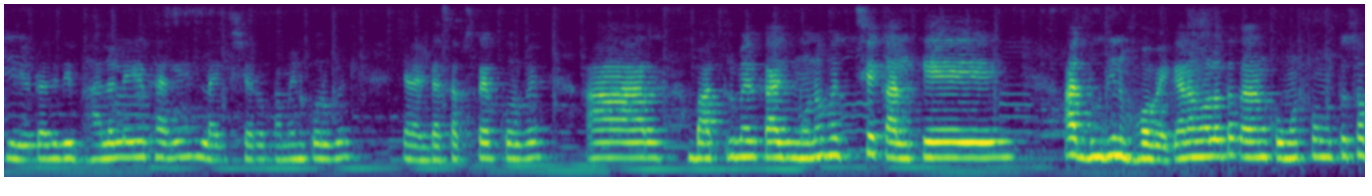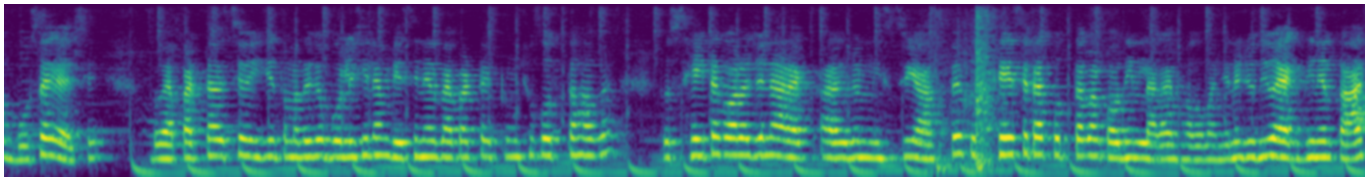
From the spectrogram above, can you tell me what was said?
ভিডিওটা যদি ভালো লেগে থাকে লাইক শেয়ার ও কমেন্ট করবে। চ্যানেলটা সাবস্ক্রাইব করবে। আর বাথরুমের কাজ মনে হচ্ছে কালকে আর দুদিন হবে। কেন বলো তো? কারণ কোমর কোমর তো সব বসে গেছে। ব্যাপারটা হচ্ছে ওই যে তোমাদেরকে বলেছিলাম বেসিনের ব্যাপারটা একটু উঁচু করতে হবে। তো সেইটা করার জন্য আর এক আরেকজন মিস্ত্রি আসবে। তো সে সেটা করতে আবার কদিন লাগায় ভগবান জানে। যদিও একদিনের কাজ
